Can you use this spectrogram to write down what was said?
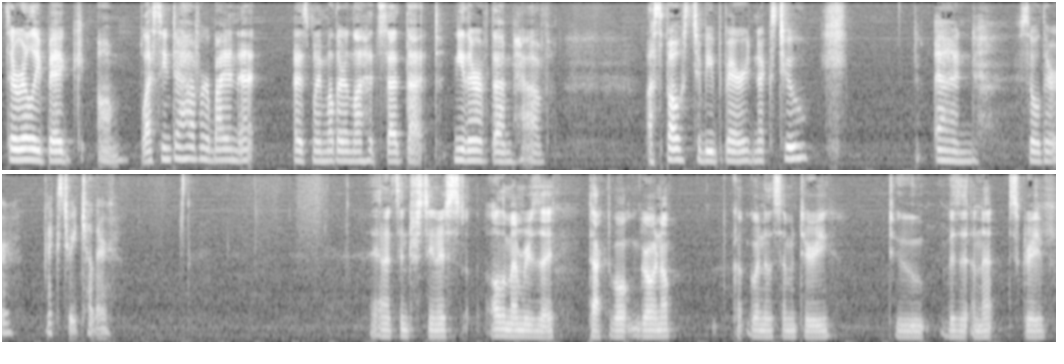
it's a really big um, blessing to have her by Annette. As my mother in law had said, that neither of them have a spouse to be buried next to. And so they're next to each other. Yeah, and it's interesting. Just all the memories I talked about growing up, going to the cemetery to visit Annette's grave.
